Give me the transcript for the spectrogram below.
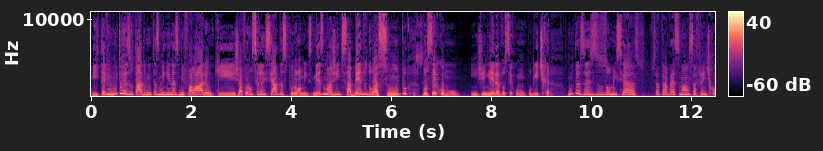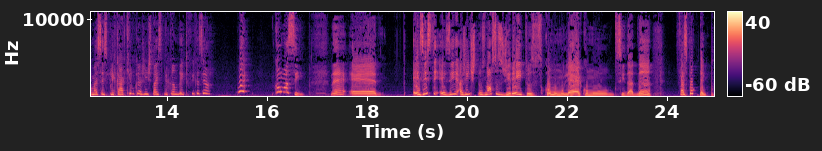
e teve muito resultado, muitas meninas me falaram que já foram silenciadas por homens, mesmo a gente sabendo do assunto, você como engenheira, você como política, muitas vezes os homens se, a- se atravessam na nossa frente e começam a explicar aquilo que a gente está explicando, daí tu fica assim, ó, ué, como assim? Né? É, existe, exi, a gente, os nossos direitos como mulher, como cidadã, faz pouco tempo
